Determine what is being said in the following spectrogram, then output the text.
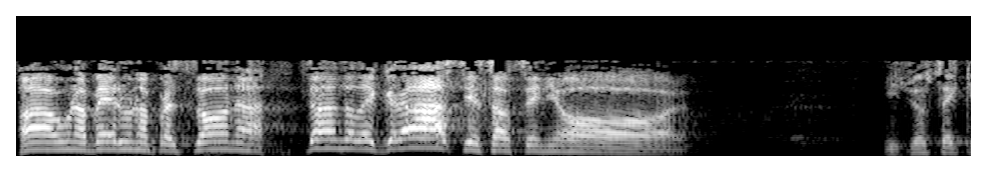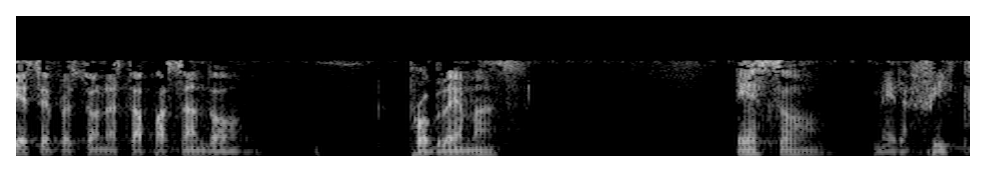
Ah, una una persona dándole gracias al Señor. Y yo sé que esa persona está pasando problemas. Eso me edifica.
